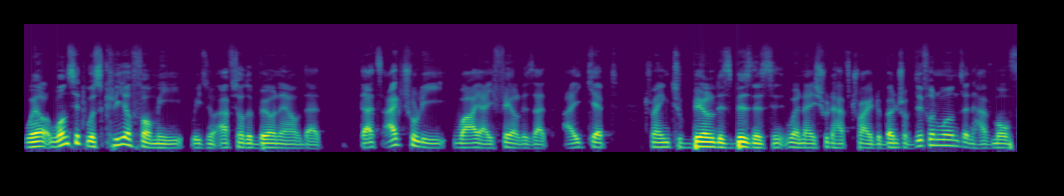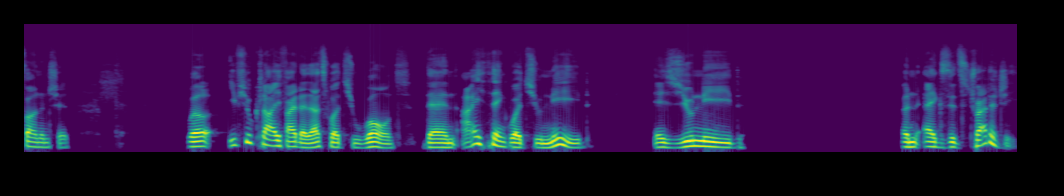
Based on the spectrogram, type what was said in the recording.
Well, once it was clear for me, with, you know, after the burnout, that that's actually why I failed is that I kept trying to build this business eh, when I should have tried a bunch of different ones and have more fun and shit. Well, if you clarify that that's what you want, then I think what you need is you need an exit strategy.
